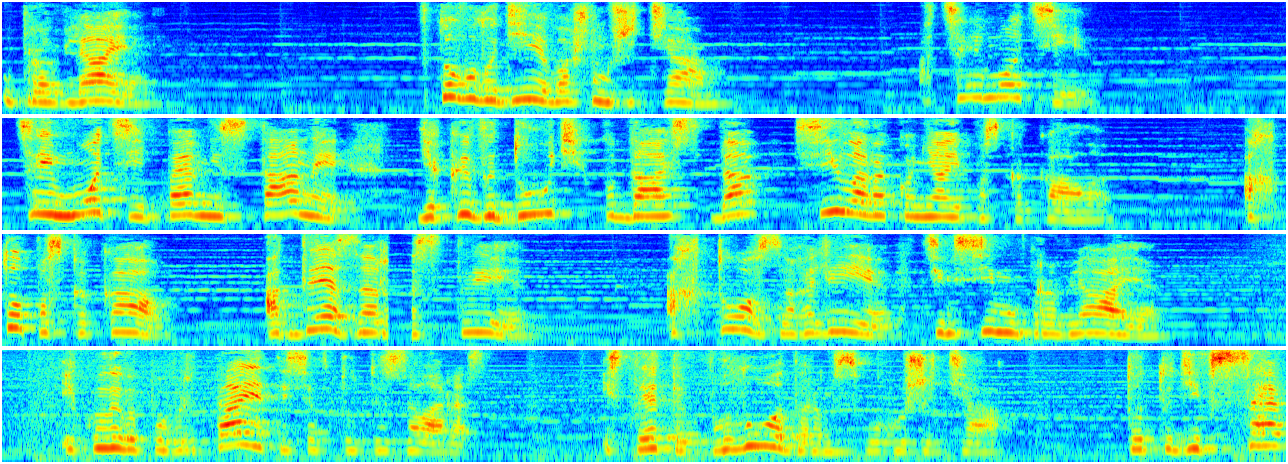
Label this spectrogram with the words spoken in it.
управляє? Хто володіє вашим життям? А це емоції. Це емоції, певні стани, які ведуть кудись, да? сіла на коня і поскакала. А хто поскакав? А де зараз ти? А хто взагалі цим всім управляє? І коли ви повертаєтеся в тут і зараз і стаєте володарем свого життя, то тоді все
